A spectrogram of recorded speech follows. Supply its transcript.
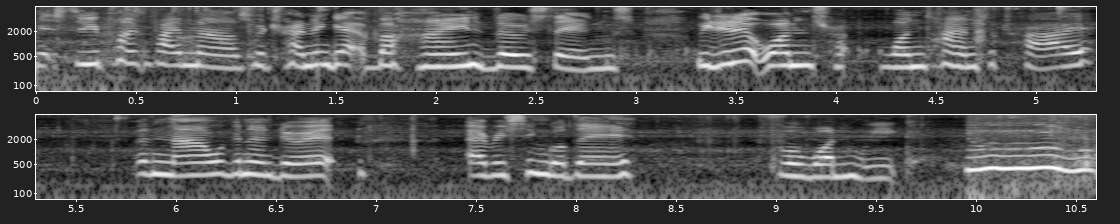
It's 3.5 miles. We're trying to get behind those things. We did it one tr- one time to try, but now we're gonna do it every single day for one week. Ooh.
